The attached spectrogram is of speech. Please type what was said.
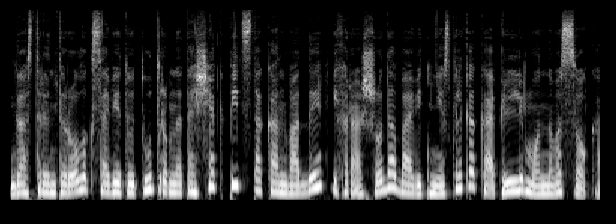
Гастроэнтеролог советует утром натощак пить стакан воды и хорошо добавить несколько капель лимонного сока.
